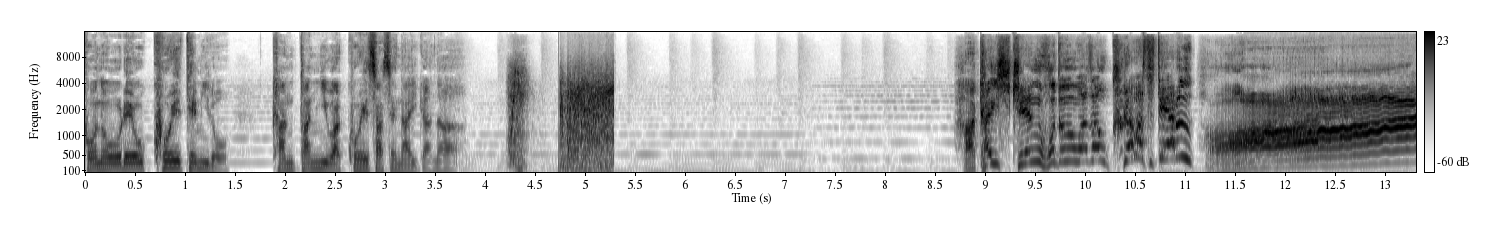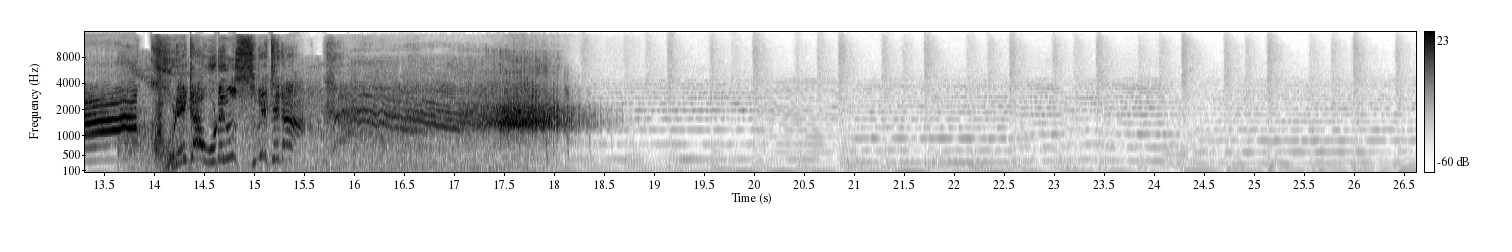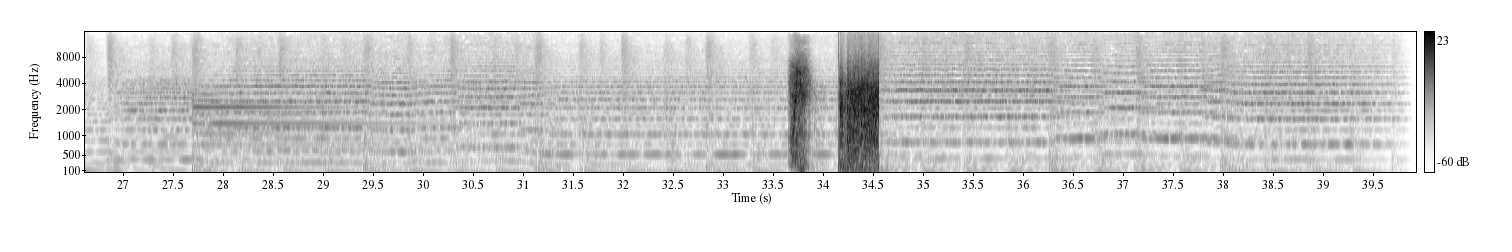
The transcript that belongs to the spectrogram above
この俺を超えてみろ。簡単には超えさせないがな。破壊しきれんほどの技を食らわせてやるはあこれが俺の全てだ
